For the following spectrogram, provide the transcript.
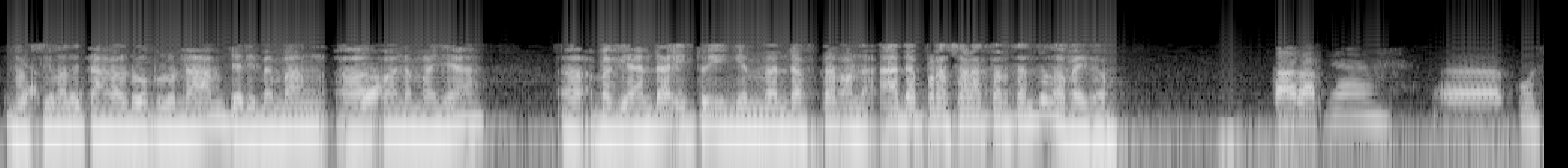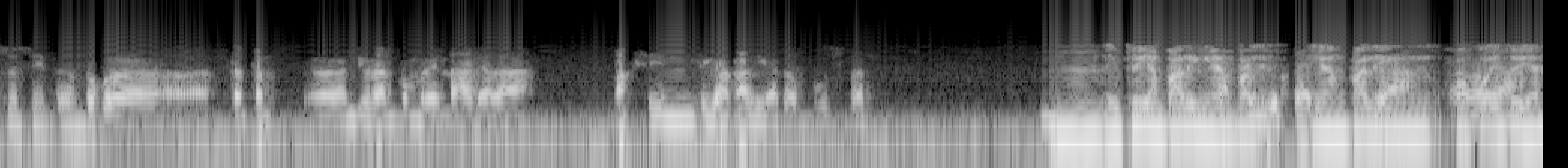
Maksimal ya. di tanggal 26, jadi memang ya. apa namanya uh, bagi Anda itu ingin mendaftar, ada prasyarat tertentu nggak Pak Eko? Syaratnya uh, khusus itu untuk uh, tetap uh, anjuran pemerintah adalah vaksin tiga kali atau booster. Hmm, itu yang paling ya, yang paling, yang paling ya, pokok uh, itu ya?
